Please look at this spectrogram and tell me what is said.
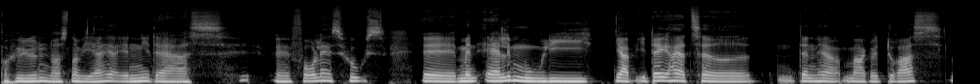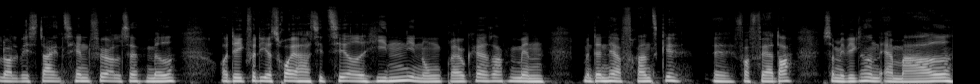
på hylden, også når vi er herinde i deres øh, forlagshus. Øh, men alle mulige... Ja, I dag har jeg taget den her Margaret Duras, Lolve Steins henførelse med, og det er ikke fordi, jeg tror, jeg har citeret hende i nogle brevkasser, men, men den her franske øh, forfatter, som i virkeligheden er meget,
